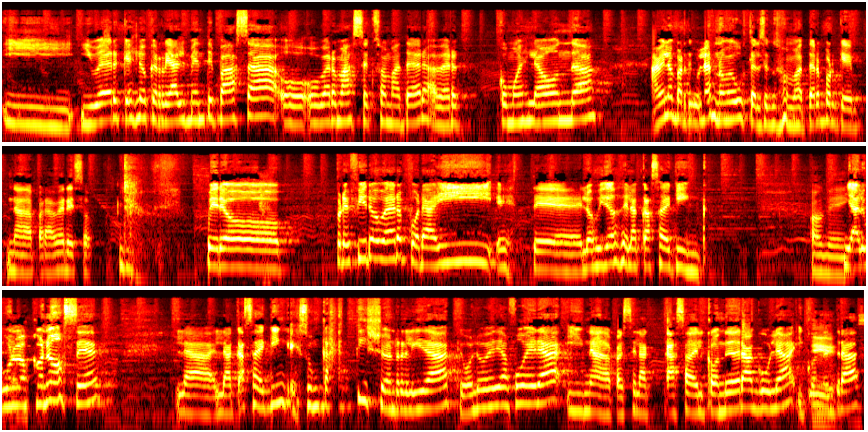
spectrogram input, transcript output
y, y ver qué es lo que realmente pasa o, o ver más sexo amateur, a ver cómo es la onda. A mí en lo particular no me gusta el sexo amateur porque, nada, para ver eso. Pero prefiero ver por ahí este, los videos de la casa de King. Y alguno los conoce. La, la casa de King es un castillo en realidad, que vos lo ves de afuera y nada, parece la casa del conde Drácula y cuando Sí. entras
